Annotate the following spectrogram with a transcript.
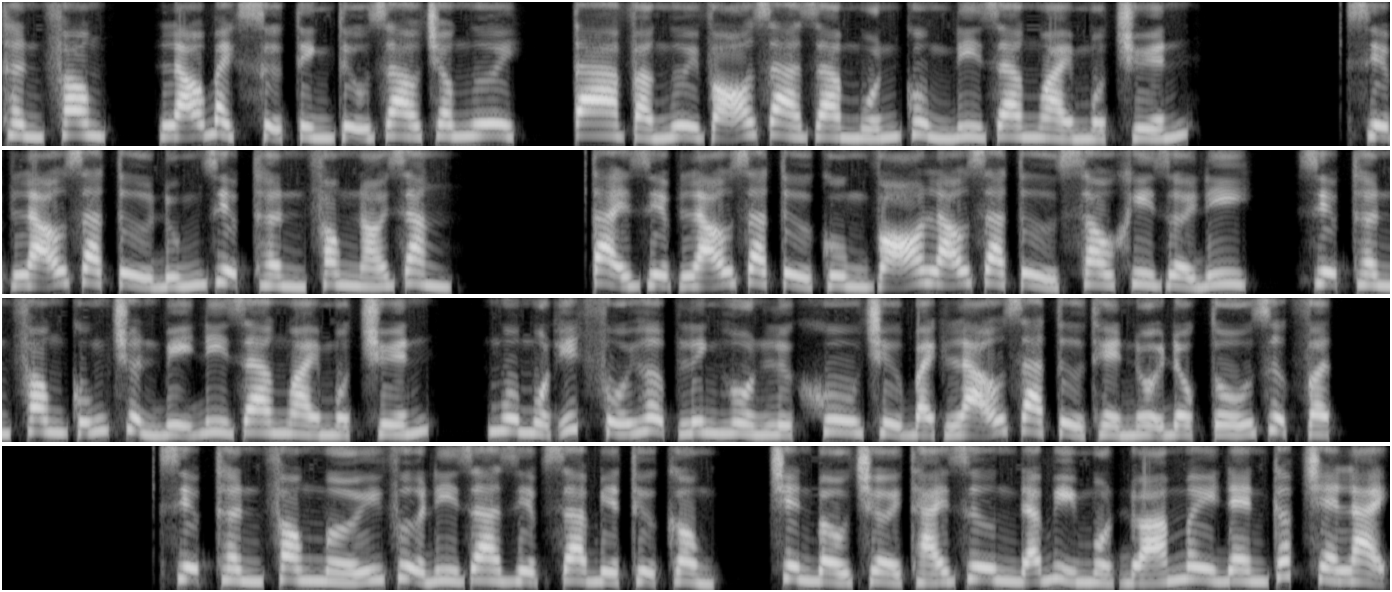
Thần Phong, lão bạch sự tình tự giao cho ngươi, ta và ngươi võ gia gia muốn cùng đi ra ngoài một chuyến. Diệp lão gia tử đúng Diệp Thần Phong nói rằng. Tại Diệp lão gia tử cùng võ lão gia tử sau khi rời đi, Diệp Thần Phong cũng chuẩn bị đi ra ngoài một chuyến, mua một ít phối hợp linh hồn lực khu trừ bạch lão gia tử thể nội độc tố dược vật. Diệp Thần Phong mới vừa đi ra Diệp ra biệt thự cổng, trên bầu trời Thái Dương đã bị một đóa mây đen cấp che lại,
